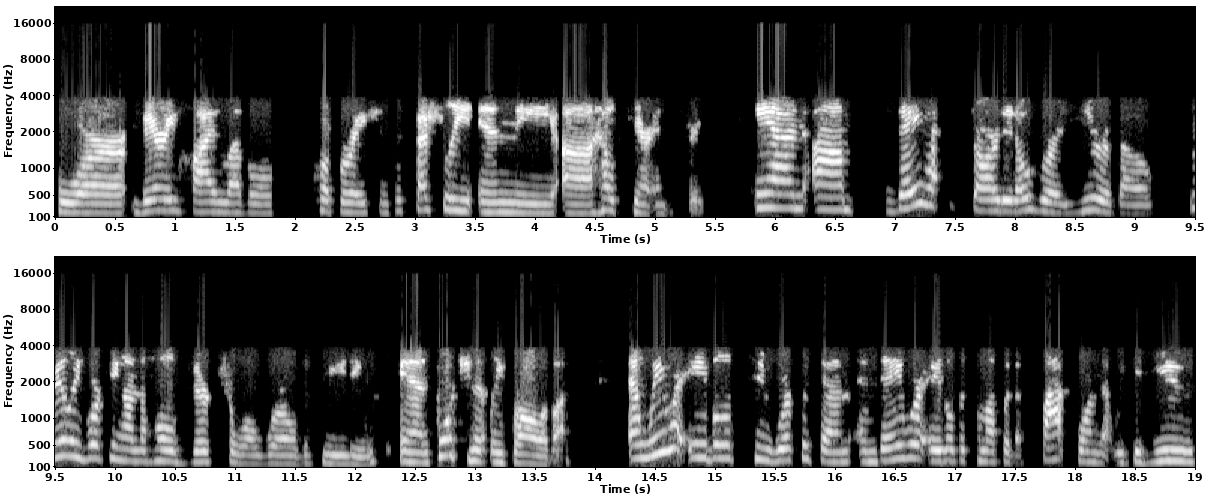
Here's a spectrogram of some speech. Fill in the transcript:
for very high level corporations, especially in the uh, healthcare industry. And um, they started over a year ago really working on the whole virtual world of meetings. And fortunately for all of us, and we were able to work with them, and they were able to come up with a platform that we could use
